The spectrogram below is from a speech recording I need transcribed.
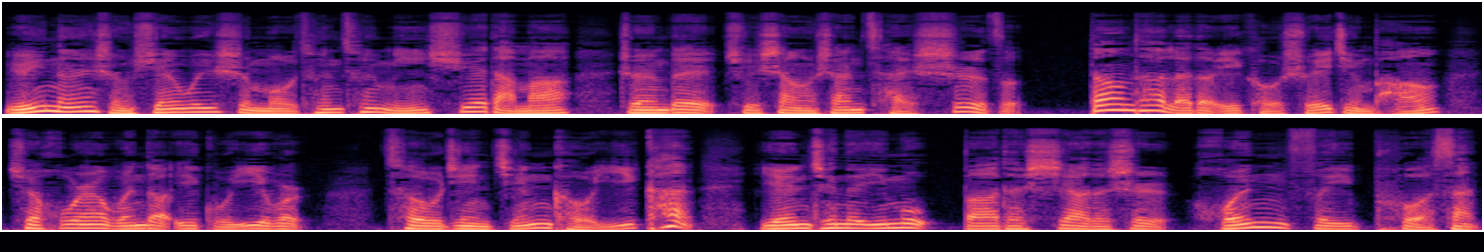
云南省宣威市某村村民薛大妈准备去上山采柿子。当她来到一口水井旁，却忽然闻到一股异味儿，凑近井口一看，眼前的一幕把他吓得是魂飞魄散。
